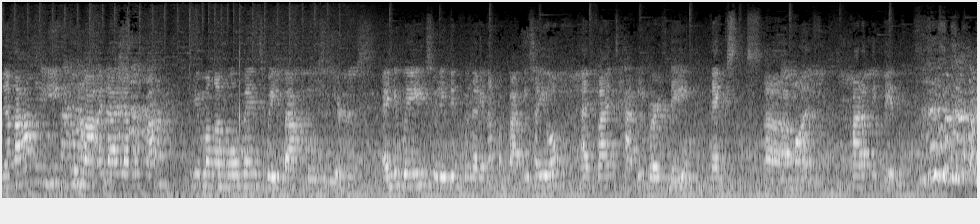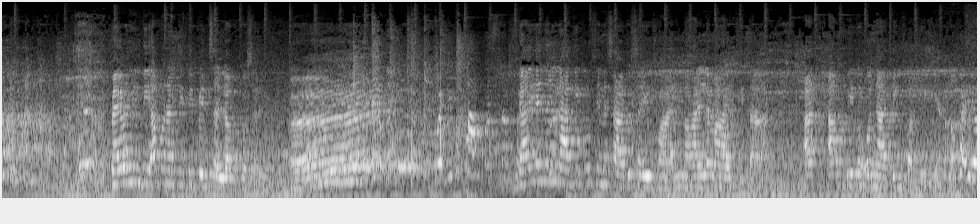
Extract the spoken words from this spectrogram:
Nakakakilig kung maalala mo pa yung mga moments way back those years. Anyway, sulitin ko na rin ang pagbati sa'yo. Advance happy birthday next uh, month para tipid. Pero hindi ako nagtitipid sa love ko sa'yo. Pwede ko pampas lang sa Gaya ng lagi kong sinasabi sa iyo, Han, mahal na mahal kita at ang binuo nating pamilya. Ano kayo?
